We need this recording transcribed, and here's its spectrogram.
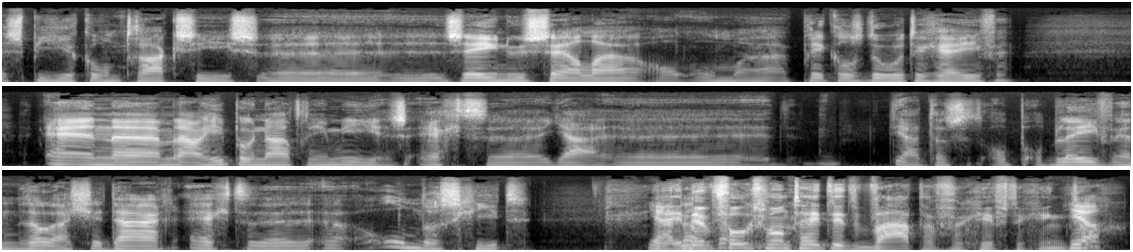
spiercontracties, zenuwcellen om, om prikkels door te geven. En nou, hyponatriëmie is echt, ja, ja, dat is op, op leven en zo. Als je daar echt onder schiet. Ja, in dan- de volksmond heet dit watervergiftiging, Ja, toch?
